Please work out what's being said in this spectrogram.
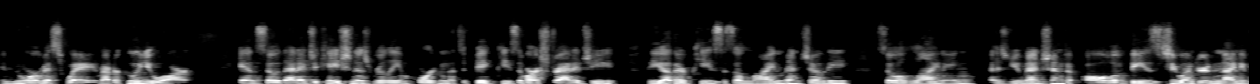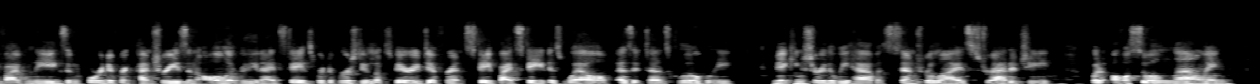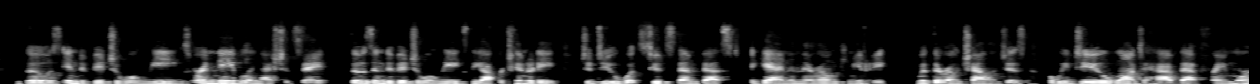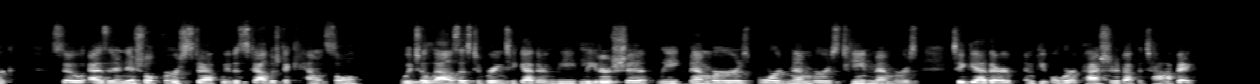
enormous way, no matter who you are. And so that education is really important. That's a big piece of our strategy. The other piece is alignment, Jody. So, aligning, as you mentioned, all of these 295 leagues in four different countries and all over the United States, where diversity looks very different state by state as well as it does globally, making sure that we have a centralized strategy, but also allowing those individual leagues, or enabling, I should say, those individual leagues the opportunity to do what suits them best, again, in their own community with their own challenges. But we do want to have that framework. So, as an initial first step, we've established a council which allows us to bring together league leadership, league members, board members, team members together, and people who are passionate about the topic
